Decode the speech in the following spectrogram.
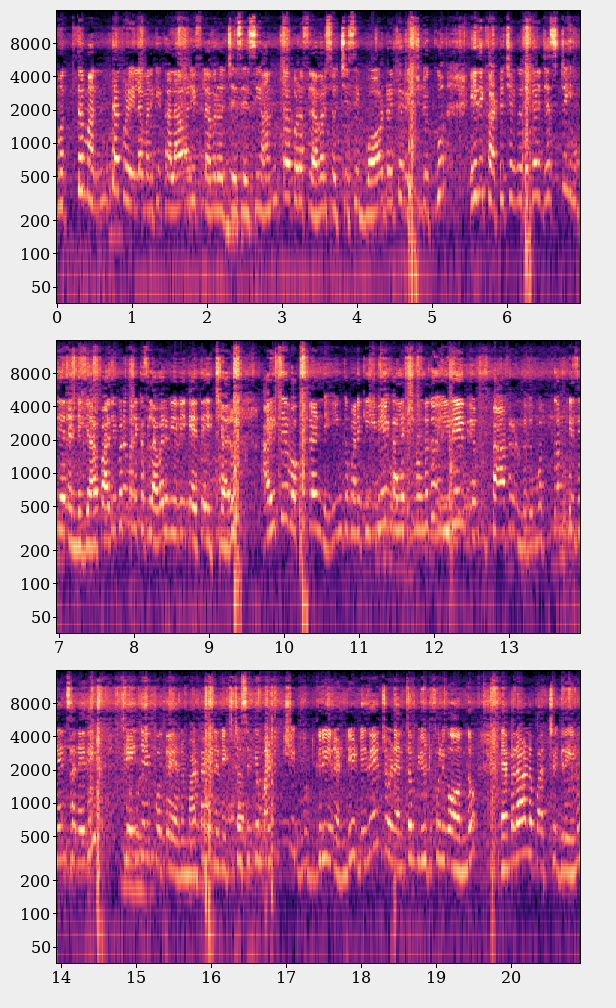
మొత్తం అంతా కూడా ఇలా మనకి కలావరి ఫ్లవర్ వచ్చేసేసి అంతా కూడా ఫ్లవర్స్ వచ్చేసి బార్డర్ అయితే రిచ్ లుక్ ఇది కట్టు చెంగు దగ్గర జస్ట్ ఇంతేనండి గ్యాప్ అది కూడా మనకి ఫ్లవర్ వీవింగ్ అయితే ఇచ్చారు. అయితే ఒకటండి ఇంకా మనకి ఇవే కలెక్షన్ ఉండదు ఇదే um, ప్యాటర్న్ ఉండదు. మొత్తం డిజైన్స్ అనేది చేంజ్ అయిపోతాయి అనమాట అండ్ నెక్స్ట్ వచ్చేసరికి మంచి గుడ్ గ్రీన్ అండి. డిజైన్ చూడండి ఎంత బ్యూటిఫుల్గా ఉందో. ఎమరాల్డ్ పచ్చ గ్రీన్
